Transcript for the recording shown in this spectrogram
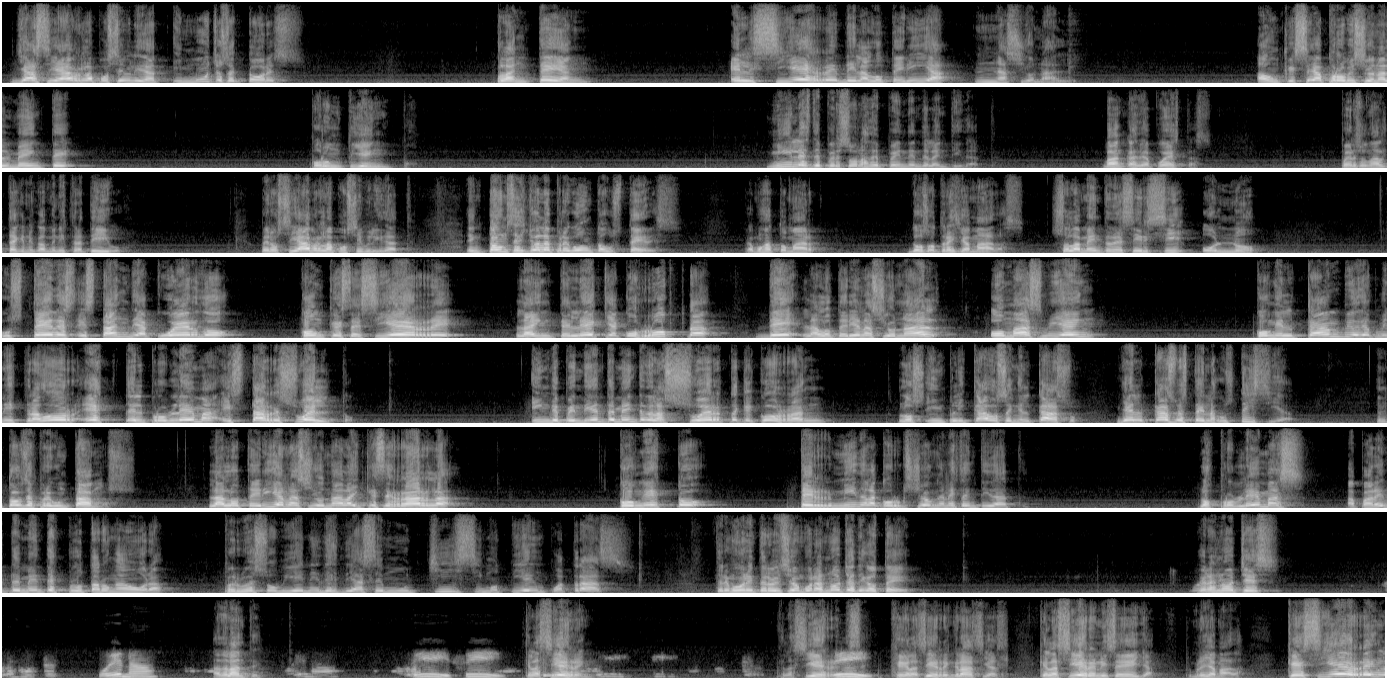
ya se abre la posibilidad y muchos sectores plantean el cierre de la Lotería Nacional, aunque sea provisionalmente por un tiempo. Miles de personas dependen de la entidad. Bancas de apuestas, personal técnico administrativo, pero se abre la posibilidad. Entonces yo le pregunto a ustedes, vamos a tomar dos o tres llamadas, solamente decir sí o no. ¿Ustedes están de acuerdo con que se cierre la intelequia corrupta de la Lotería Nacional o más bien con el cambio de administrador el problema está resuelto, independientemente de la suerte que corran los implicados en el caso. Ya el caso está en la justicia. Entonces preguntamos, la Lotería Nacional hay que cerrarla. Con esto termina la corrupción en esta entidad. Los problemas aparentemente explotaron ahora, pero eso viene desde hace muchísimo tiempo atrás. Tenemos una intervención. Buenas noches, diga usted. Buenas noches. Buenas noches. Buenas. Adelante. Sí, sí. Que la cierren. Que la cierren. Sí. dice. Que la cierren, gracias. Que la cierren, dice ella. Primera llamada. Que cierren la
